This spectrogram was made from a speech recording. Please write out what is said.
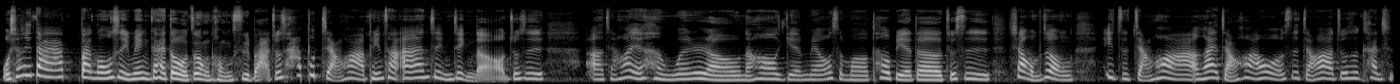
我相信大家办公室里面应该都有这种同事吧，就是他不讲话，平常安安静静的哦，就是。啊，讲话也很温柔，然后也没有什么特别的，就是像我们这种一直讲话啊，很爱讲话，或者是讲话就是看起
